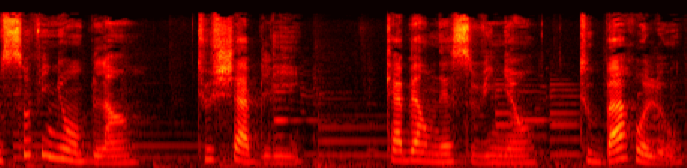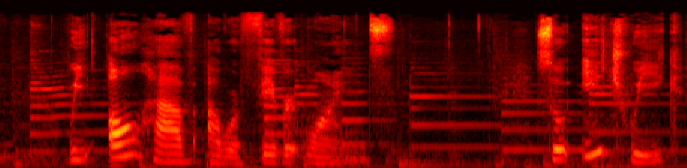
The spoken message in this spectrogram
Sauvignon Blanc to Chablis, Cabernet Sauvignon to Barolo, we all have our favorite wines. So each week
